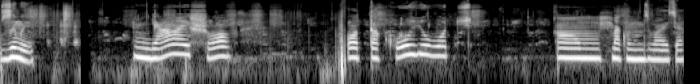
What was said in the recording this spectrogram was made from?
зими. Я знайшов от от. Ем, як вона називається?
